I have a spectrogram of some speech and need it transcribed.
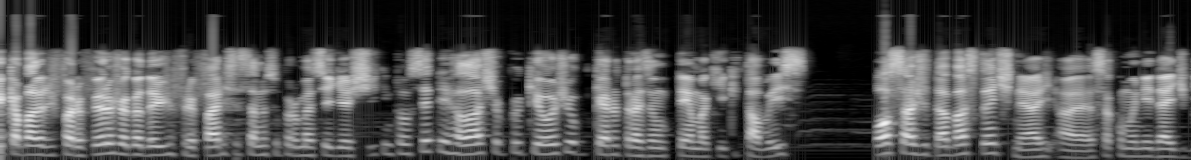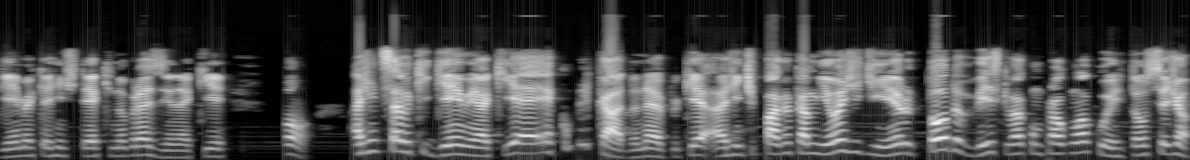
aí, cabana de farofeiro, jogador de Free Fire, você está no Supremacia de Chique, então você te relaxa porque hoje eu quero trazer um tema aqui que talvez possa ajudar bastante, né, a, a essa comunidade gamer que a gente tem aqui no Brasil, né, que, bom, a gente sabe que gamer aqui é, é, complicado, né, porque a gente paga caminhões de dinheiro toda vez que vai comprar alguma coisa, então seja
